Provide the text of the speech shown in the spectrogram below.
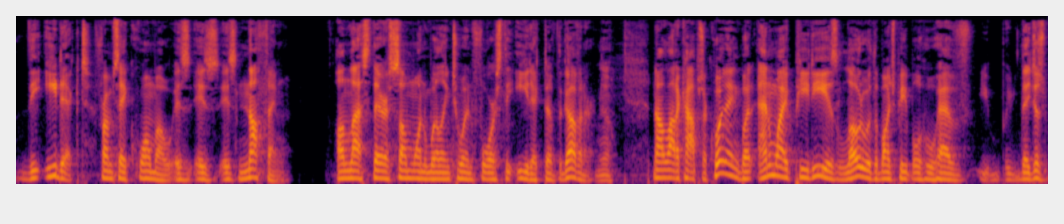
the edict from say Cuomo is is is nothing unless there's someone willing to enforce the edict of the governor. Yeah. Now a lot of cops are quitting, but NYPD is loaded with a bunch of people who have they just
